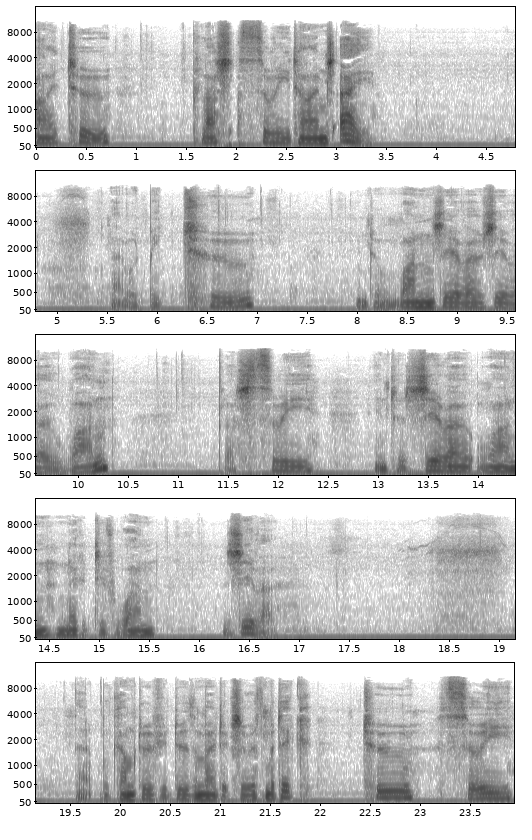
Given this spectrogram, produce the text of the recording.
I2 plus 3 times A. That would be 2 into 1001 plus 3 into 0, 1, negative 1, 0 that will come to, if you do the matrix arithmetic, 2, 3,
